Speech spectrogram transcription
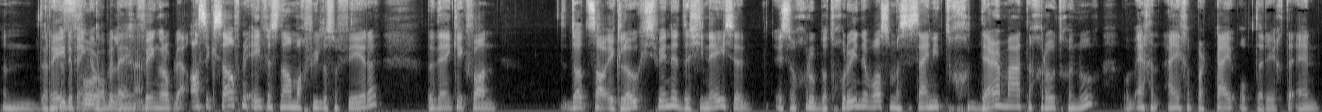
een reden voor opleggen. vinger opleggen. Als ik zelf nu even snel mag filosoferen, dan denk ik van. Dat zou ik logisch vinden. De Chinezen is een groep dat groeiende was, maar ze zijn niet dermate groot genoeg om echt een eigen partij op te richten. En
